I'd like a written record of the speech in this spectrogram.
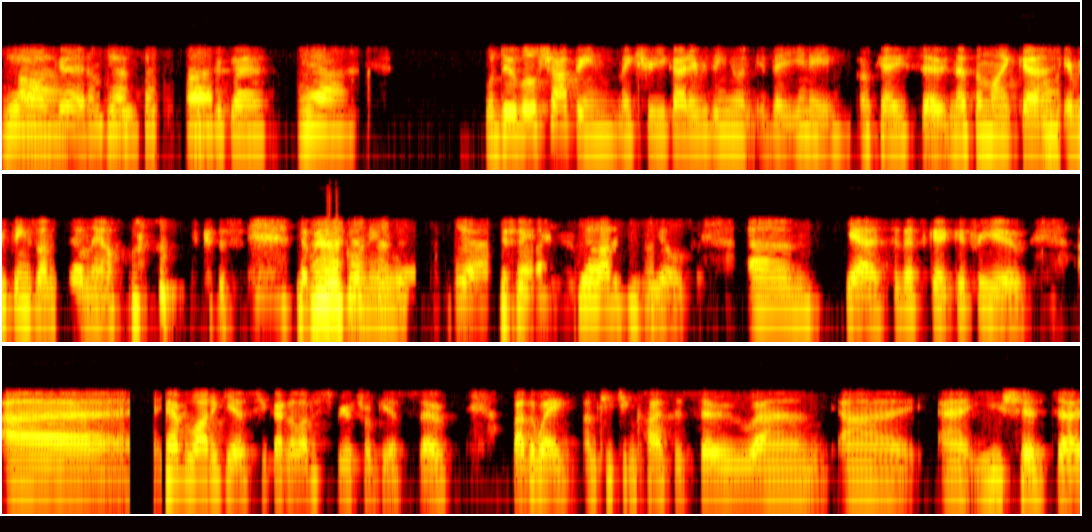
Yeah. Oh, good. I'm yes, so, that's I'm glad. Yeah. We'll do a little shopping. Make sure you got everything you, that you need. Okay, so nothing like uh, everything's on sale now because nobody's going anywhere. Yeah. A lot of good deals. Um, yeah, so that's good. Good for you. Uh, you have a lot of gifts. You got a lot of spiritual gifts. So, by the way, I'm teaching classes, so um, uh, uh, you should. Uh,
